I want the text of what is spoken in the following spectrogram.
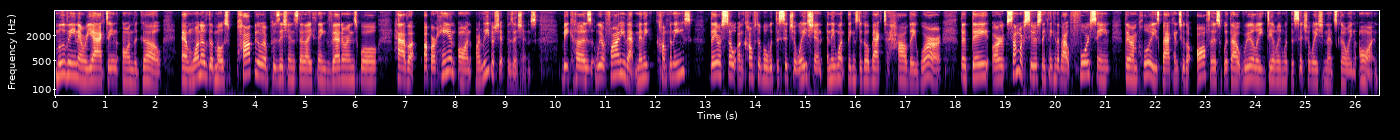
moving and reacting on the go. And one of the most popular positions that I think veterans will have an upper hand on are leadership positions because we're finding that many companies they are so uncomfortable with the situation and they want things to go back to how they were that they are some are seriously thinking about forcing their employees back into the office without really dealing with the situation that's going on.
